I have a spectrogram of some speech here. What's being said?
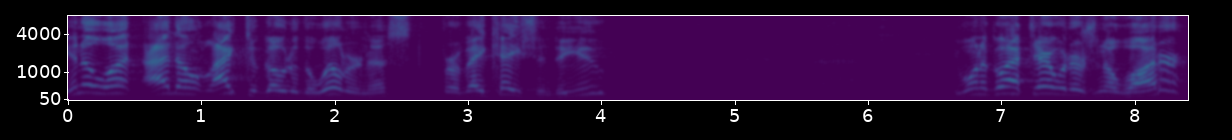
You know what? I don't like to go to the wilderness for a vacation. Do you? You want to go out there where there's no water?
